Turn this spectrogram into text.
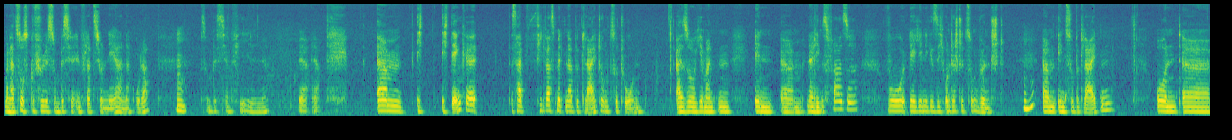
Man hat so das Gefühl, es ist so ein bisschen inflationär, ne? oder? Mhm. So ein bisschen viel. Ne? Ja, ja. Ähm, ich, denke, es hat viel was mit einer Begleitung zu tun. Also jemanden in ähm, einer Lebensphase, wo derjenige sich Unterstützung wünscht, mhm. ähm, ihn zu begleiten und äh,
